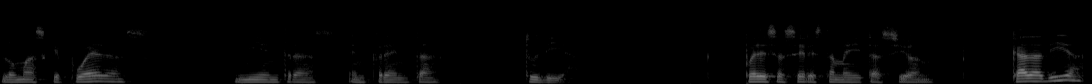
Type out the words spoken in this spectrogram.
lo más que puedas mientras enfrenta tu día. Puedes hacer esta meditación cada día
